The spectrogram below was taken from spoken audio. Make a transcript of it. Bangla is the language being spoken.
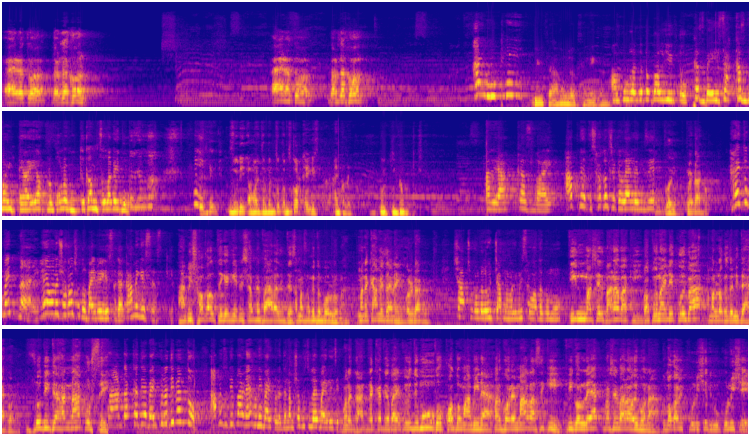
এই রতন দরজা খোল। এই রতন দরজা খোল। হাই উঠে। কি আগুন লাগছে নাকি? আগুন লাগে তো পালিয়ে তো। কাজ ভাই কাজ ভাই। তাই আপনার গলার মধ্যে গামছা লাগাইবো। যদি আমার জন্য তো কত খাই গেছে আই করে ওই তুই আরে আকাশ ভাই আপনি এত সকাল সকাল এলেন যে। কই? ডাকো। হ্যাঁ তো বাইক নাই। হ্যাঁ অনেক সকাল সকাল বাইরে হয়ে গেছে গা, কামে গেছে আজকে। আমি সকাল থেকে গেটের সামনে পাহারা দিতেছি আমার সঙ্গে তো বলল না। মানে কামে যায় নাই ওরা ডাকো। সাত সকাল বেলা উঠছে আপনার লগে মিশে কথা কমো। তিন মাসের ভাড়া বাকি কত নাইলে কইবা আমার লগে জানি দেখা করে। যদি দেখা না করছে আর ধাক্কা দিয়ে বাইর করে দিবেন তো? আপনি যদি পারেন এখনই বাইর করে দেন আমি সব কিছু লয়ে বাইরে যাই। মানে ঘাট দেখা দিয়ে বাইর করে দিমু? তো কদম আমি না। আর ঘরে মাল আছে কি? কি করলে এক মাসের ভাড়া হইব না। তোমাকে আমি পুলিশে দিব পুলিশে।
